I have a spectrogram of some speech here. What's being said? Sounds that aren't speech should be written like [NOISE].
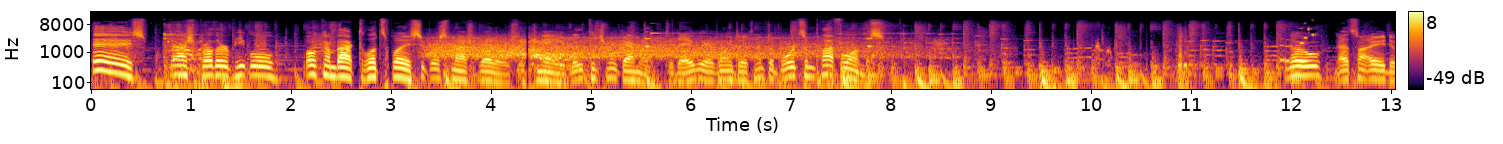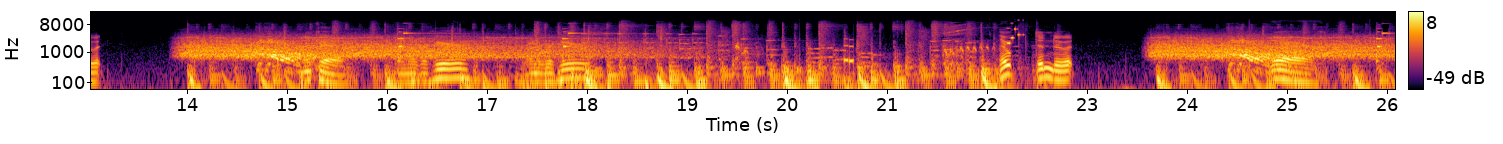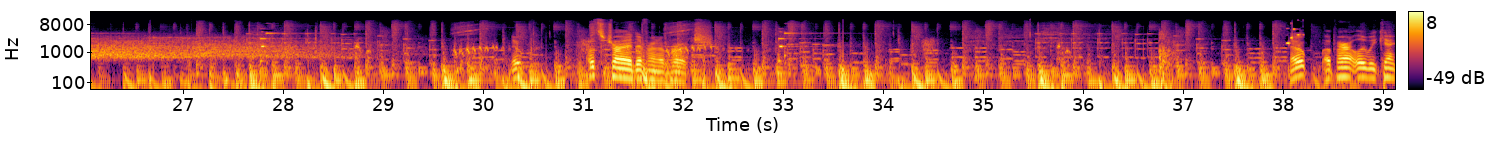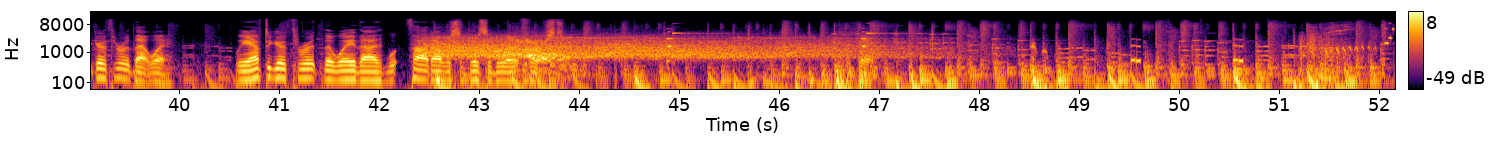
Hey, Smash Brother people! Welcome back to Let's Play Super Smash Brothers with me, Boltage McGammar. Today we are going to attempt to board some platforms. No, that's not how you do it. Okay, run over here, run over here. Nope, didn't do it. There. Nope. Let's try a different approach. Nope, apparently we can't go through it that way. We have to go through it the way that I thought I was supposed to do it at first.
